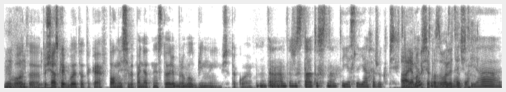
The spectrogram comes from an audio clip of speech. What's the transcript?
Вот. Э, то сейчас как бы это такая вполне себе понятная история про велбин и все такое. Да, даже статусно. Если я хожу к психотерапевту, а, я могу себе позволить значит, это? я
